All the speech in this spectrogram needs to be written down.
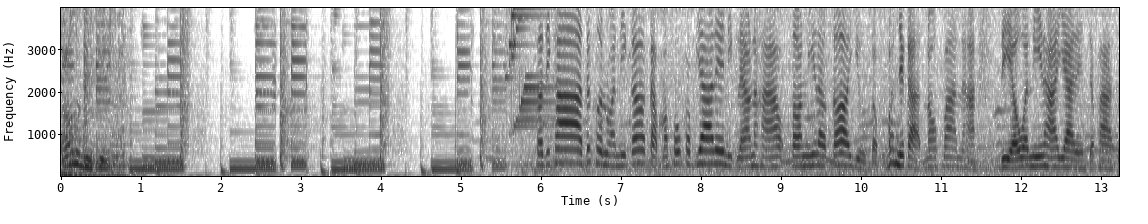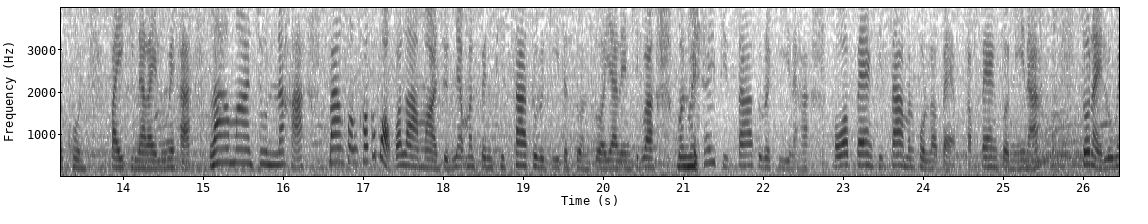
Daha mı büyüteyim? สวัสดีค่ะ ทุกคนวันนี้ก็กลับมาพบกับย่าเรนอีกแล้วนะคะ ตอนนี้เราก็อยู่กับบรรยากาศนอกบ้านนะคะ เดี๋ยววันนี้นะคะยาเรนจะพาทุกคน ไปกินอะไรรู้ไหมคะลามาจุนนะคะ บางคนเขาก็บอกว่าลามาจุนเนี่ยมันเป็นพิซซ่าตุรกีแต่ส่วนตัวยาเรนคิดว่ามันไม่ใช่พิซซ่าตุรกีนะคะ เพราะว่าแป้งพิซซ่ามันคนละแบบกับแป้งตัวนี้นะ ตัวไหนรู้ไหม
